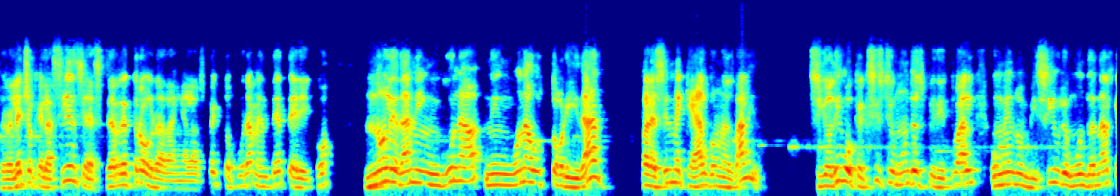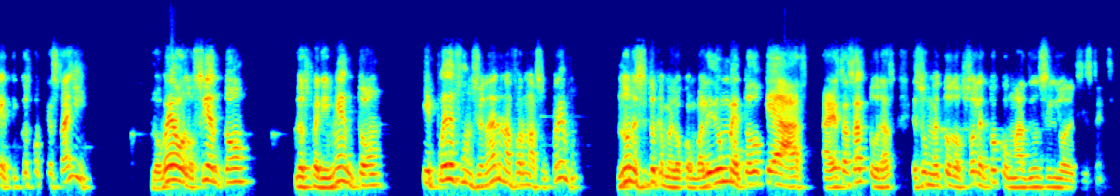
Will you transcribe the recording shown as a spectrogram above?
Pero el hecho que la ciencia esté retrógrada en el aspecto puramente etérico no le da ninguna, ninguna autoridad para decirme que algo no es válido. Si yo digo que existe un mundo espiritual, un mundo invisible, un mundo energético, es porque está ahí. Lo veo, lo siento, lo experimento, y puede funcionar de una forma suprema. No necesito que me lo convalide un método que a, a estas alturas es un método obsoleto con más de un siglo de existencia.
